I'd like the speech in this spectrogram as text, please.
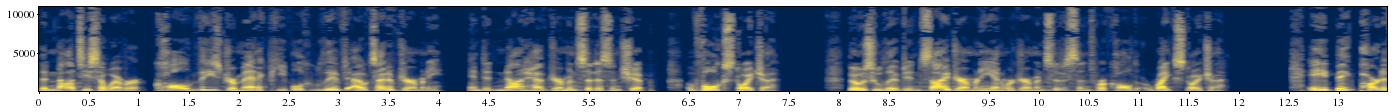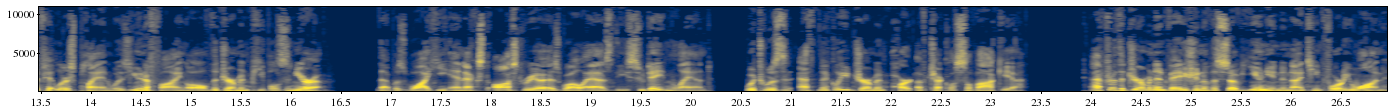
The Nazis, however, called these Germanic people who lived outside of Germany and did not have German citizenship Volksdeutsche, those who lived inside Germany and were German citizens were called Reichsdeutsche. A big part of Hitler's plan was unifying all the German peoples in Europe. That was why he annexed Austria as well as the Sudetenland, which was an ethnically German part of Czechoslovakia. After the German invasion of the Soviet Union in 1941,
